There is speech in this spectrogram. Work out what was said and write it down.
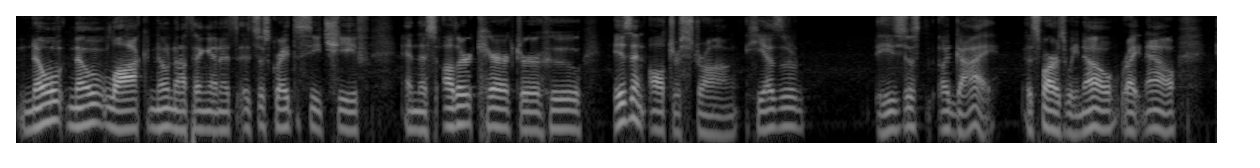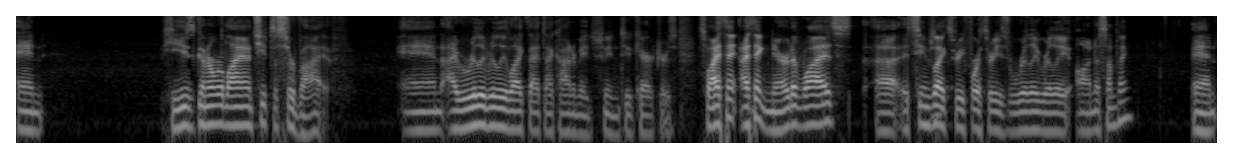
no no lock, no nothing and it's it's just great to see Chief and this other character who isn't ultra strong. He has a he's just a guy as far as we know right now and he's to rely on Chief to survive. And I really, really like that dichotomy between the two characters. So I think, I think narrative wise, uh, it seems like 343 is really, really onto something. And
